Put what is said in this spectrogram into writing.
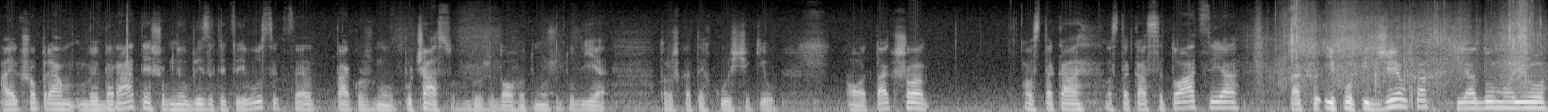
А якщо прям вибирати, щоб не обрізати цей вусик, це також ну, по часу дуже довго, тому що тут є трошки тих кущиків. От, так що ось така, ось така ситуація. Так що і по підживках, я думаю,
